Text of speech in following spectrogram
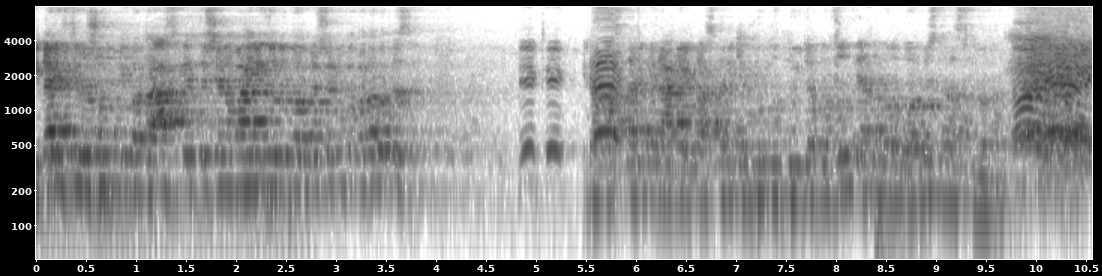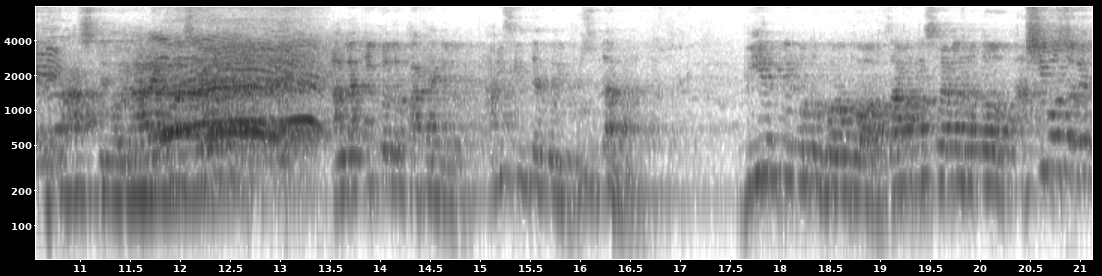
এটাই ছিল সত্যি কথা। আজকে যে সেনাবাহিনী যদি মতো কথা বলতেছে ঠিক ঠিক। এটা পাঁচ তারিখের আগে পাঁচ তারিখের দুপুর দুইটা পর্যন্ত এত বড় দরবেশ তারা ছিল না। একটু আসতে বলেন আর আসতে আল্লাহ কি করল? পাঠায় দিল। আমি চিন্তা করি বুঝলাম না। বিএনপির মতো বড় দল জামাত ইসলামের মতো আশি বছরের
